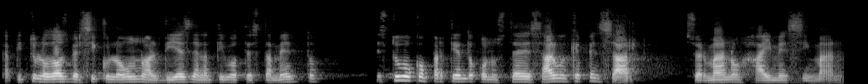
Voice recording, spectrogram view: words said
capítulo 2, versículo 1 al 10 del Antiguo Testamento, estuvo compartiendo con ustedes algo en que pensar su hermano Jaime Simán.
